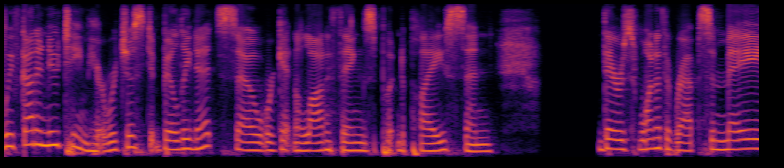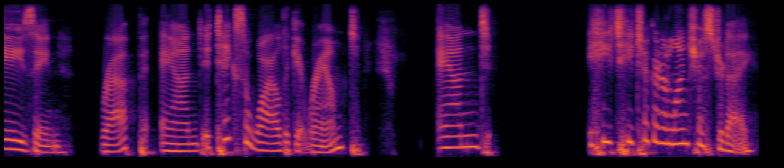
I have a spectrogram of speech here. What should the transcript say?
we've got a new team here. We're just building it, so we're getting a lot of things put into place, and there's one of the reps, amazing rep, and it takes a while to get ramped, and he he took her to lunch yesterday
